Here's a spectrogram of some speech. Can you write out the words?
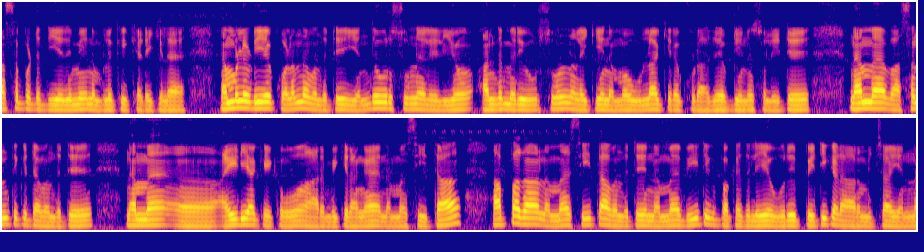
ஆசைப்பட்டது எதுவுமே நம்மளுக்கு கிடைக்கல. நம்மளுடைய குழந்தை வந்துட்டு எந்த ஒரு சூழ்நிலையிலையும் அந்த மாதிரி ஒரு சூழ்நிலைக்கு நம்ம உள்ளாக்கிடக்கூடாது அப்படின்னு சொல்லிட்டு நம்ம வசந்த்கிட்ட வந்துட்டு நம்ம ஐடியா கேட்கவும் ஆரம்பிக்கிறாங்க நம்ம சீதா. அப்போ தான் நம்ம சீதா வந்துட்டு நம்ம வீட்டுக்கு பக்கத்துலேயே ஒரு பெட்டி கடை ஆரம்பித்தா என்ன?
